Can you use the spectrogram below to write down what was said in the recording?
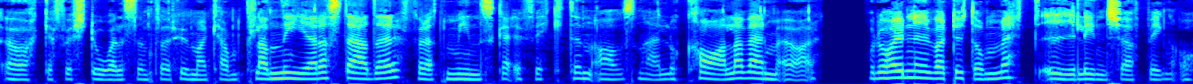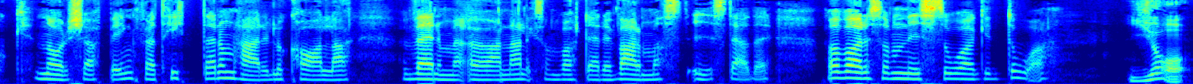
öka förståelsen för hur man kan planera städer för att minska effekten av sådana här lokala värmeöar. Och då har ju ni varit ute och mätt i Linköping och Norrköping för att hitta de här lokala värmeöarna, liksom vart är det varmast i städer. Vad var det som ni såg då? Ja,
